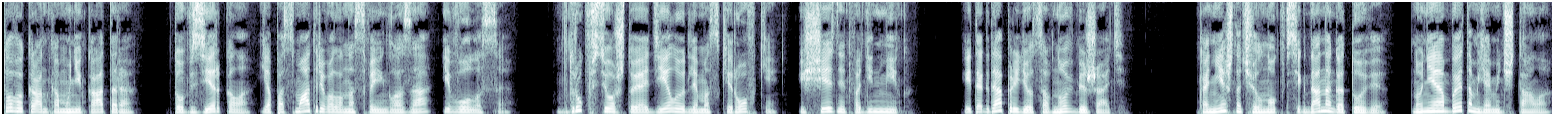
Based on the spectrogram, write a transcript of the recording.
То в экран коммуникатора, то в зеркало я посматривала на свои глаза и волосы. Вдруг все, что я делаю для маскировки, исчезнет в один миг, и тогда придется вновь бежать. Конечно, челнок всегда наготове, но не об этом я мечтала.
